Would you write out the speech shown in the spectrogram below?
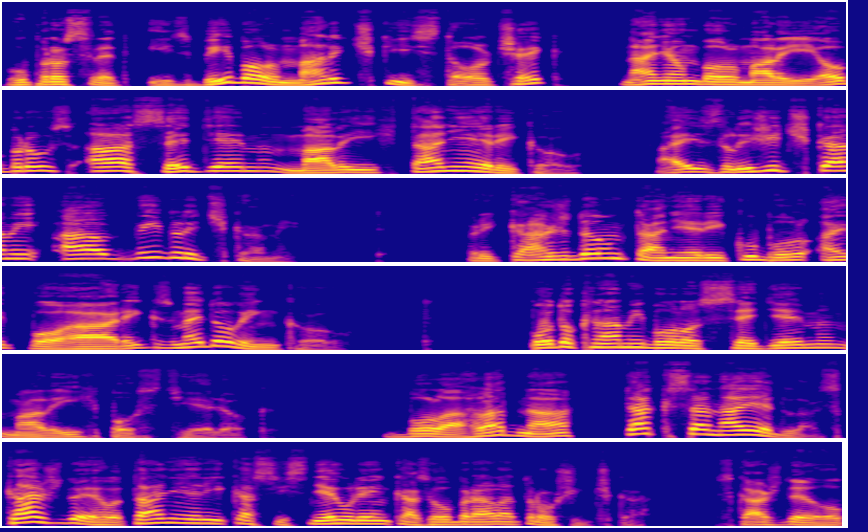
Uprostred izby bol maličký stolček, na ňom bol malý obrus a sedem malých tanierikov, aj s lyžičkami a vidličkami. Pri každom tanieriku bol aj pohárik s medovinkou. Pod oknami bolo sedem malých postieľok. Bola hladná, tak sa najedla. Z každého tanierika si snehulienka zobrala trošička. Z každého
